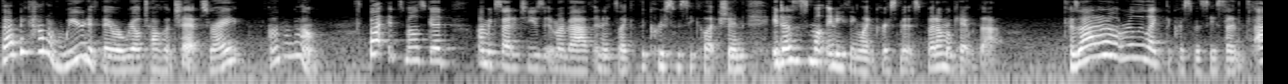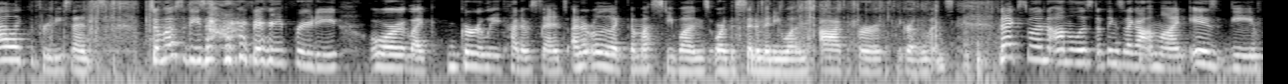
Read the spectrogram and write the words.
That'd be kind of weird if they were real chocolate chips, right? I don't know. But it smells good. I'm excited to use it in my bath, and it's like the Christmassy collection. It doesn't smell anything like Christmas, but I'm okay with that. Because I don't really like the Christmassy scents. I like the fruity scents. So most of these are very fruity or like girly kind of scents. I don't really like the musty ones or the cinnamony ones. I prefer the girly ones. The next one on the list of things that I got online is the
